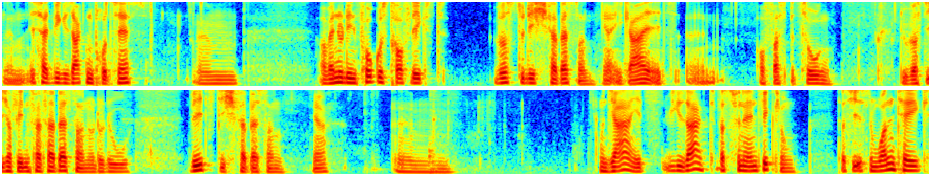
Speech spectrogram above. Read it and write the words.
Ähm, ist halt wie gesagt ein Prozess. Ähm, aber wenn du den Fokus drauf legst, wirst du dich verbessern. Ja, egal jetzt auf was bezogen. Du wirst dich auf jeden Fall verbessern oder du willst dich verbessern. Ja. Ähm und ja, jetzt, wie gesagt, was für eine Entwicklung. Das hier ist ein One-Take.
